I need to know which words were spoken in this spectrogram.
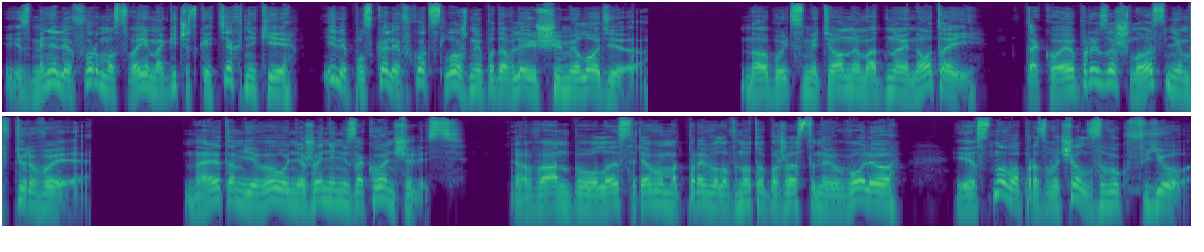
изменяли форму своей магической техники или пускали в ход сложную подавляющую мелодию. Но быть сметенным одной нотой — такое произошло с ним впервые. На этом его унижения не закончились. Ван Буэлэ с рёвом отправила в ноту божественную волю, и снова прозвучал звук «фью».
